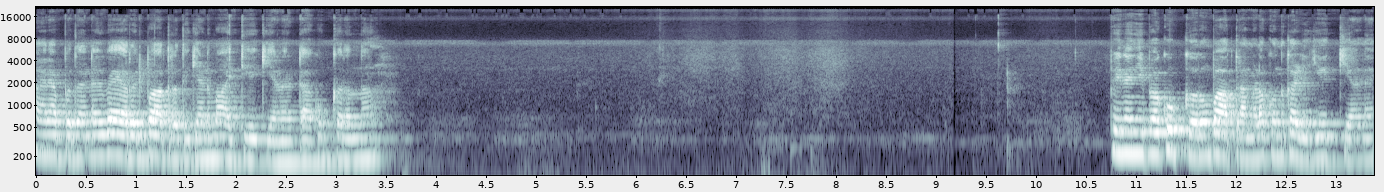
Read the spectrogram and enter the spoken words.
അങ്ങനെ അപ്പോൾ തന്നെ വേറൊരു പാത്രത്തേക്കാണ് മാറ്റി വയ്ക്കുകയാണ് കേട്ടോ. കുക്കറിൽ നിന്ന് പിന്നെ ഇനിയിപ്പോൾ കുക്കറും പാത്രങ്ങളൊക്കെ ഒന്ന് കഴുകി വെക്കുകയാണ്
